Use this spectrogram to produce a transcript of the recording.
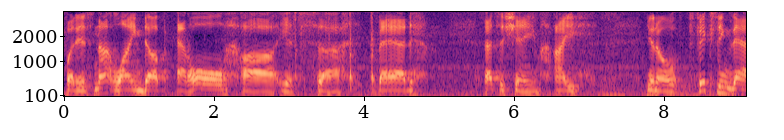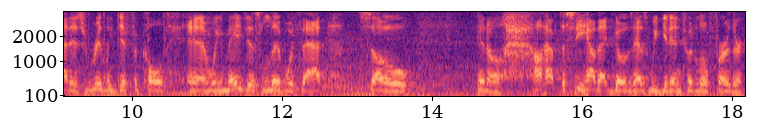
but it's not lined up at all. Uh, it's uh, bad that's a shame. I, you know, fixing that is really difficult, and we may just live with that. So, you know, I'll have to see how that goes as we get into it a little further.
